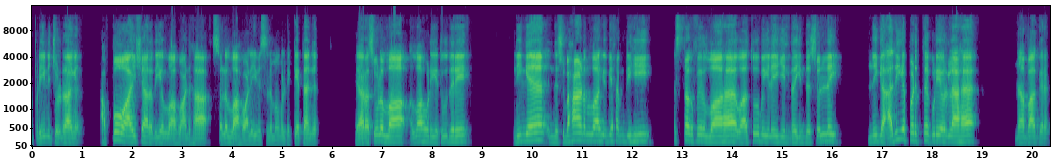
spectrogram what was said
அப்படின்னு சொல்றாங்க. அப்போ ஆயிஷா ரதியல்லாஹு அன்ஹா ஸல்லல்லாஹு அலி வஸல்லம் அவங்கள்ட்ட கேட்டாங்க. யார் ரசூலல்லா அல்லாஹுடைய தூதரே நீங்க இந்த சுபஹானல்லாஹி பிஹம்திஹி அஸ்தக்ஃபிருல்லாஹ வ அதூபு என்ற இந்த சொல்லை நீங்க அதிகப்படுத்தக்கூடியவர்களாக நான் பார்க்கிறேன்.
